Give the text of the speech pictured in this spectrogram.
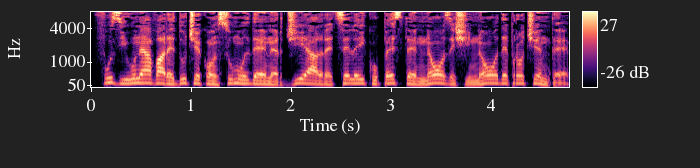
Fuziunea va reduce consumul de energie al rețelei cu peste 99%.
